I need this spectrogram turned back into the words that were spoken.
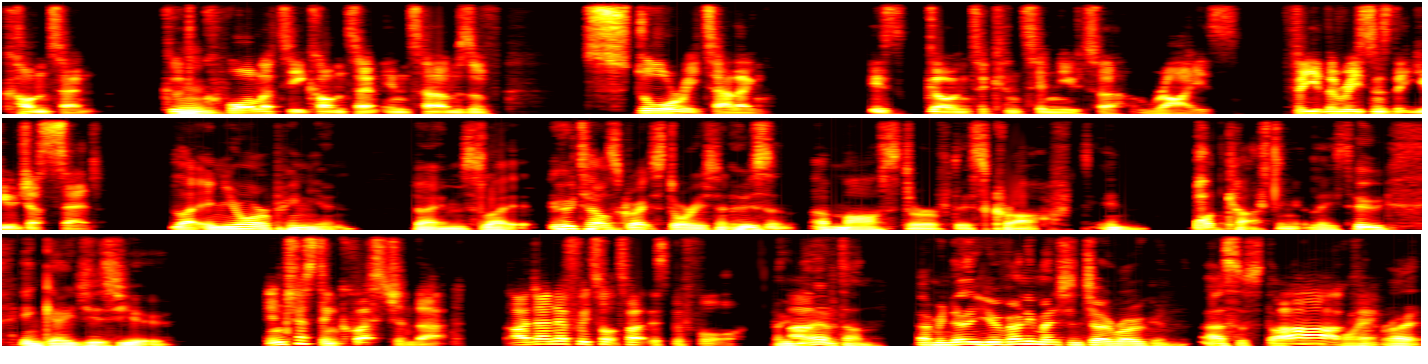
content, good Hmm. quality content in terms of storytelling is going to continue to rise for the reasons that you just said. Like, in your opinion, James, like who tells great stories and who's a, master of this craft in podcasting, at least? Who engages you? Interesting question that. I don't know if we talked about this before. You may Um, have done. I mean, you've only mentioned Joe Rogan as a starting Ah, okay. point, right?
